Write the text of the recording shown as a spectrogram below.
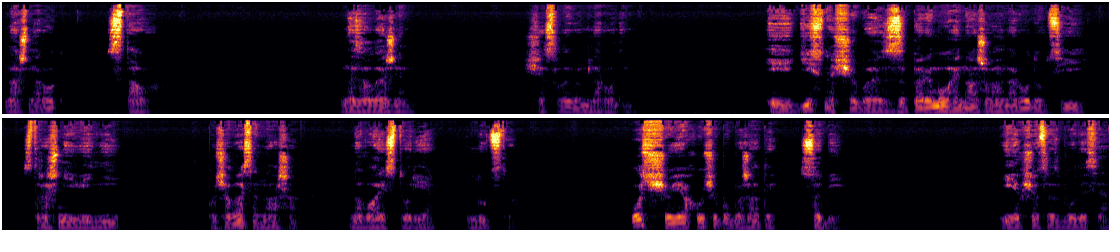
наш народ став незалежним, щасливим народом. І дійсно, щоб з перемоги нашого народу в цій страшній війні почалася наша нова історія людства. Ось що я хочу побажати собі. І якщо це збудеться,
